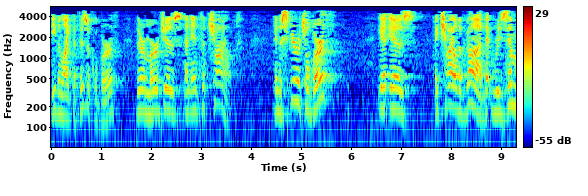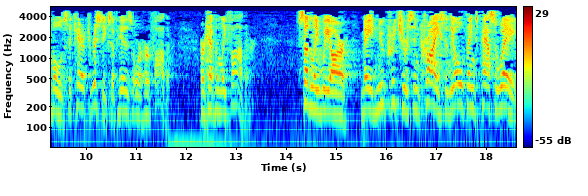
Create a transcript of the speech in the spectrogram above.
even like the physical birth, there emerges an infant child. In the spiritual birth, it is a child of God that resembles the characteristics of his or her father, her heavenly father. Suddenly we are made new creatures in Christ, and the old things pass away.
